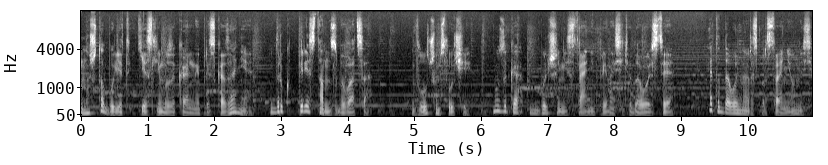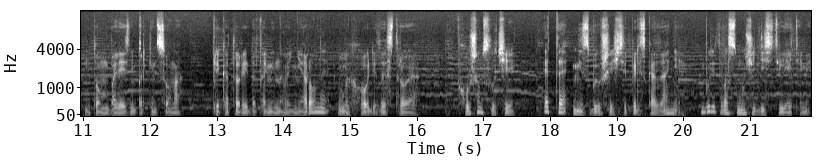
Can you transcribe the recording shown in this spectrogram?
Но что будет, если музыкальные предсказания вдруг перестанут сбываться? В лучшем случае музыка больше не станет приносить удовольствие. Это довольно распространенный симптом болезни Паркинсона, при которой дофаминовые нейроны выходят из строя. В худшем случае – это несбывшееся предсказание будет вас мучить десятилетиями,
